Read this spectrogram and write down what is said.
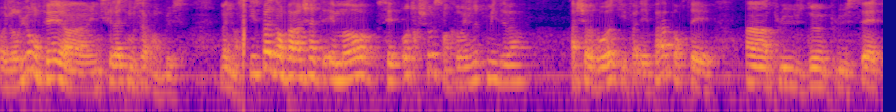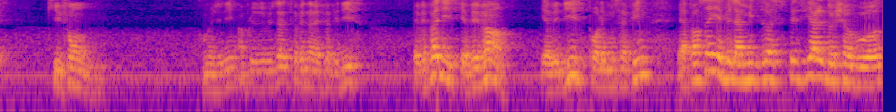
aujourd'hui on fait une tfila de moussaf en plus. Maintenant, ce qui se passe dans Parashat et mort, c'est autre chose, c'est encore une autre mitzvah à Shavuot, il ne fallait pas apporter 1 plus 2 plus 7 qui font, comment j'ai dit, 1 plus 2 plus 7, ça fait, ça fait 10. Il n'y avait pas 10, il y avait 20. Il y avait 10 pour les moussafines. Et à part ça, il y avait la mitzvah spéciale de Shavuot,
